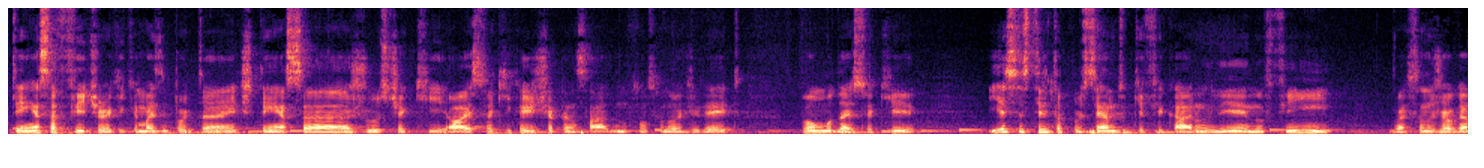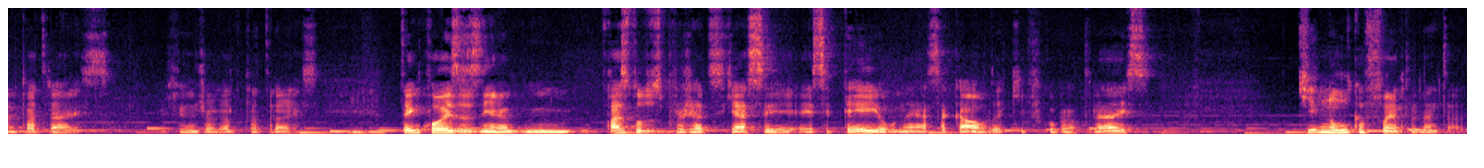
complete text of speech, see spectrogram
tem essa feature aqui que é mais importante, tem essa ajuste aqui, ó, isso aqui que a gente tinha pensado não funcionou direito, vamos mudar isso aqui. E esses 30% que ficaram ali, no fim, vai sendo jogado para trás. Vai sendo jogado para trás. Uhum. Tem coisas em, em, quase todos os projetos que é esse, esse tail, né, essa cauda que ficou para trás, que nunca foi implementado.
